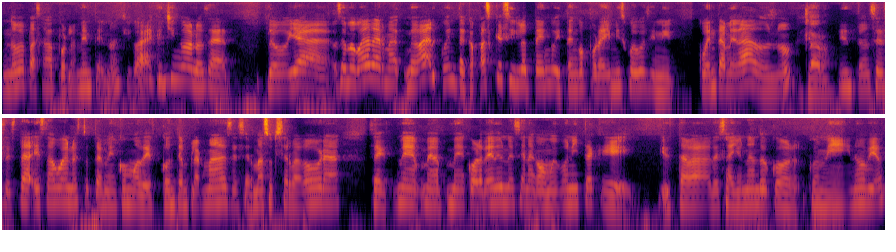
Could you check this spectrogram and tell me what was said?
no me pasaba por la mente, ¿no? digo, ay, qué chingón, o sea, lo voy a, o sea, me voy a dar, me voy a dar cuenta, capaz que sí lo tengo y tengo por ahí mis juegos y ni cuenta me he dado, ¿no? Claro. Entonces está, está bueno esto también como de contemplar más, de ser más observadora. O sea, me, me, me acordé de una escena como muy bonita que estaba desayunando con, con mi novio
